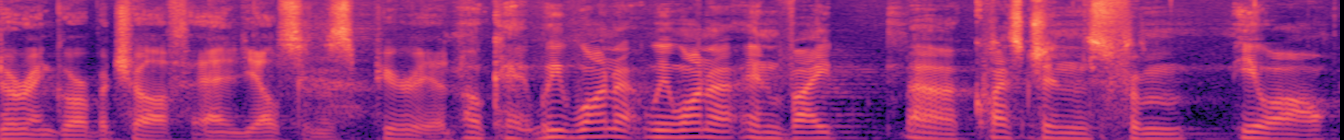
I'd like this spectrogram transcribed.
during Gorbachev and Yeltsin's period. Okay, we want to we want to invite uh, questions from you all,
